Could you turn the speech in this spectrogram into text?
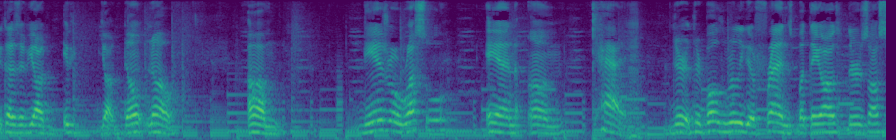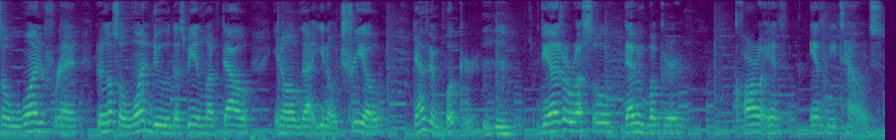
because if y'all if y'all don't know, um, D'Angelo Russell and um KAT, they're they're both really good friends, but they are there's also one friend, there's also one dude that's being left out, you know, of that you know trio, Devin Booker, D'Angelo Russell, Devin Booker, Karl Anth- Anthony Towns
